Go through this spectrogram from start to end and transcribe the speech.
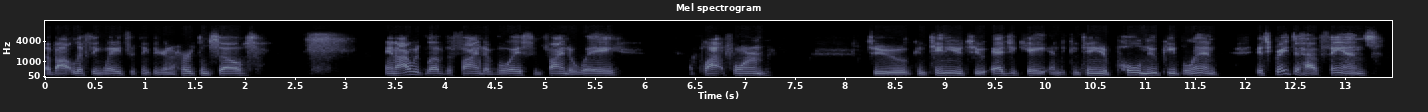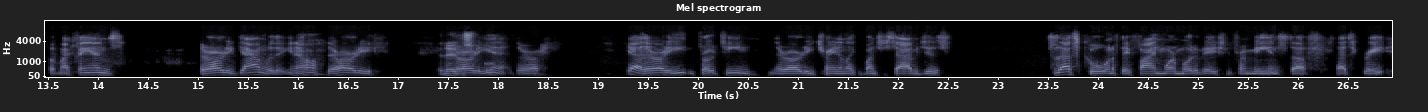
about lifting weights. They think they're going to hurt themselves. And I would love to find a voice and find a way, a platform to continue to educate and to continue to pull new people in. It's great to have fans, but my fans, they're already down with it. You know, they're already they're already in it. They're yeah, they're already eating protein. They're already training like a bunch of savages. So that's cool. And if they find more motivation from me and stuff, that's great.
